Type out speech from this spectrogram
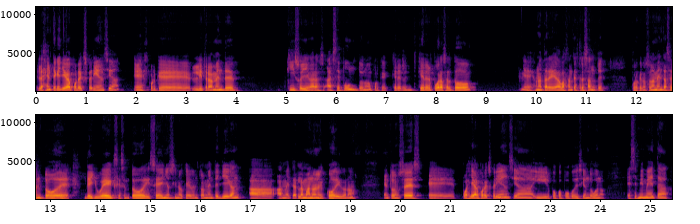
La gente que llega por experiencia es porque literalmente quiso llegar a, ese punto, ¿no? Porque querer, querer poder hacer todo es una tarea bastante estresante, porque no solamente hacen todo de, de UX hacen todo de diseño, sino que eventualmente llegan a, a meter la mano en el código, ¿no? Entonces, eh, puedes llegar por experiencia e ir poco a poco diciendo, bueno, esa es mi meta,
